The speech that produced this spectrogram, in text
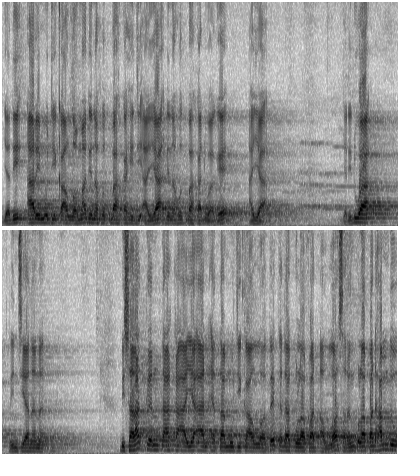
Jadi ari muji ka Allah mah dina khutbah ka hiji aya dina khutbah ka dua ge aya. Jadi dua rincianana. Disyaratkan tah keayaan eta muji ka Allah teh kedah kulafad Allah sareng kulafad hamdu.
